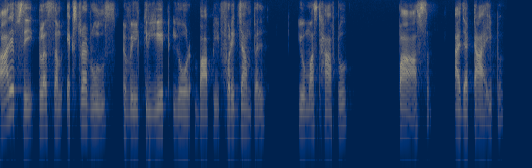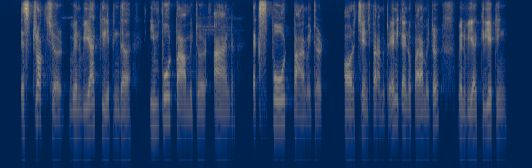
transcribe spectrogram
RFC plus some extra rules will create your BAPI. For example, you must have to pass as a type a structure when we are creating the import parameter and export parameter or change parameter, any kind of parameter when we are creating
